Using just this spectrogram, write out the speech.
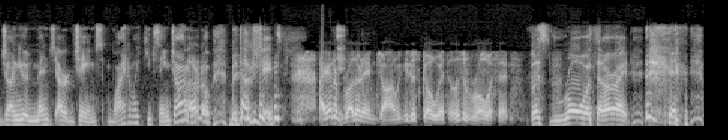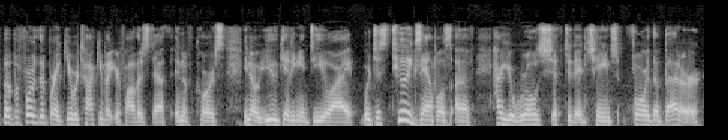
John, you had mentioned, or James. Why do I keep saying John? I don't know, but Dr. James. I got a brother named John. We could just go with it. Let's just roll with it. Let's roll with it. All right. but before the break, you were talking about your father's death, and of course, you know, you getting a DUI were just two examples of how your world shifted and changed for the better.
